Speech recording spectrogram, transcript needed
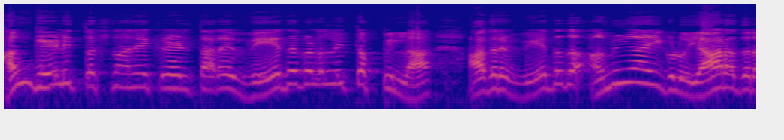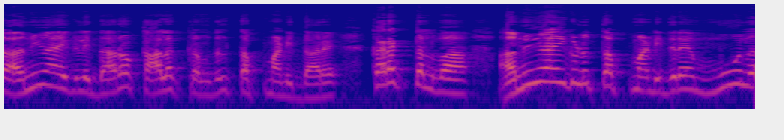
ಹಂಗೆ ಹೇಳಿದ ತಕ್ಷಣ ಅನೇಕರು ಹೇಳ್ತಾರೆ, ವೇದಗಳಲ್ಲಿ ತಪ್ಪಿಲ್ಲ, ಆದರೆ ವೇದದ ಅನುಯಾಯಿಗಳು ಯಾರಾದರ ಅನುಯಾಯಿಗಳಿದ್ದಾರೋ ಕಾಲಕ್ರಮದಲ್ಲಿ ತಪ್ಪು ಮಾಡಿದ್ದಾರೆ. ಕರೆಕ್ಟ್ ಅಲ್ವಾ? ಅನುಯಾಯಿಗಳು ತಪ್ಪು ಮಾಡಿದ್ರೆ ಮೂಲ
